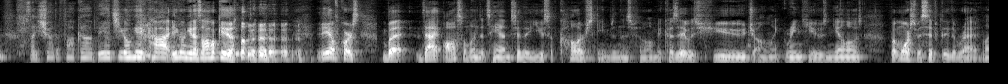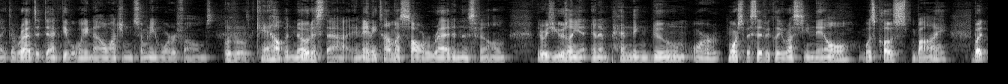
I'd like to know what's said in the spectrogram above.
It's like, shut the fuck up, bitch. You're gonna get caught. You're gonna get us all killed. yeah, of course. But that also lends its hand to the use of color schemes in this film because it was huge on like green hues and yellows, but more specifically the red. Like the red's a dead giveaway now watching so many horror films. So I can't help but notice that. And anytime I saw red in this film, there was usually an impending doom or more specifically Rusty Nail was close by. But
